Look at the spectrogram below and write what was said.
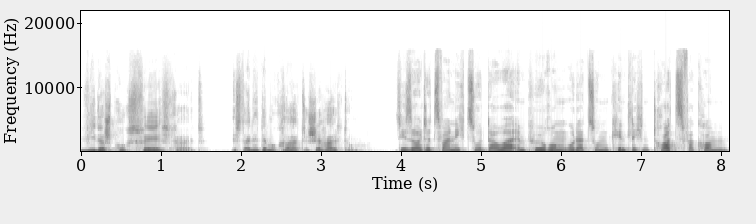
Widerspruchsfähigkeit ist eine demokratische Haltung. Sie sollte zwar nicht zur Dauerempörung oder zum kindlichen Trotz verkommen.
